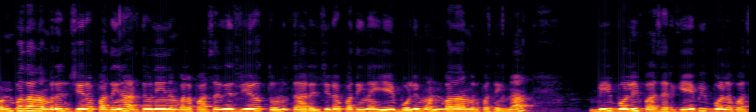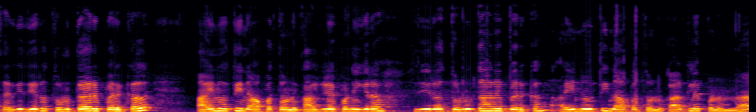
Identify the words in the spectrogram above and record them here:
ஒன்பதாம் நம்பரு ஜீரோ பார்த்தீங்கன்னா அடுத்த வினி நம்பரில் பாஸ் ஆகுது ஜீரோ தொண்ணூத்தாறு. ஜீரோ பார்த்தீங்கன்னா ஏ போலி ஒன்பதாம் நம்பர் பார்த்தீங்கன்னா பி போலி பாஸ் ஆயிருக்கு. ஏபி போலில் பாஸ் ஆயிருக்கு. ஜீரோ தொண்ணூத்தாறு பெருக்கள் ஐநூற்றி நாற்பத்தொன்று கால்குலேட் பண்ணிக்கிறோம் ஜீரோ தொண்ணூத்தாறு பெருக்கள் ஐநூற்றி நாற்பத்தொன்று கால்குலேட் பண்ணோம்னா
